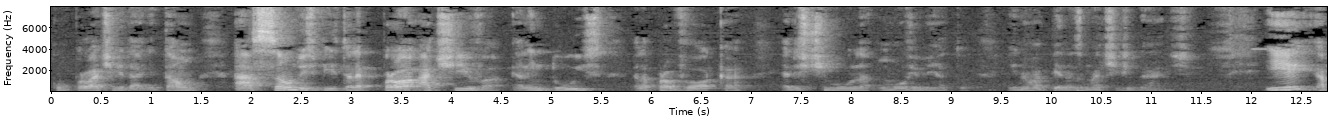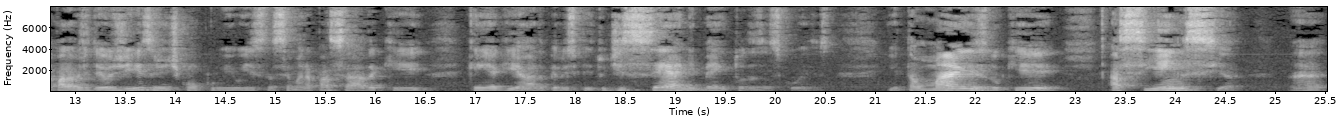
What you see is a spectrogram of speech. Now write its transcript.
com proatividade. Então a ação do Espírito ela é proativa, ela induz, ela provoca, ela estimula um movimento e não apenas uma atividade. E a palavra de Deus diz, a gente concluiu isso na semana passada, que quem é guiado pelo Espírito discerne bem todas as coisas. Então, mais do que a ciência né,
